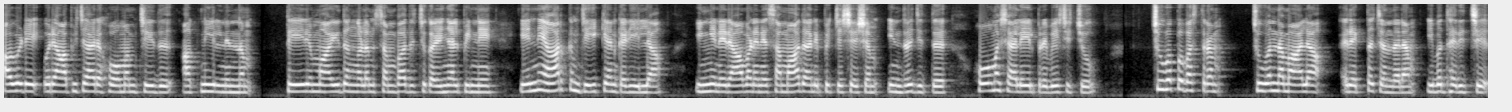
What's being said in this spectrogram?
അവിടെ ഒരു ആഭിചാര ഹോമം ചെയ്ത് അഗ്നിയിൽ നിന്നും തേരും ആയുധങ്ങളും സമ്പാദിച്ചു കഴിഞ്ഞാൽ പിന്നെ എന്നെ ആർക്കും ജയിക്കാൻ കഴിയില്ല. ഇങ്ങനെ രാവണനെ സമാധാനിപ്പിച്ച ശേഷം ഇന്ദ്രജിത്ത് ഹോമശാലയിൽ പ്രവേശിച്ചു. ചുവപ്പ് വസ്ത്രം ചുവന്ന മാല രക്തചന്ദനം ഇവ ധരിച്ച്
